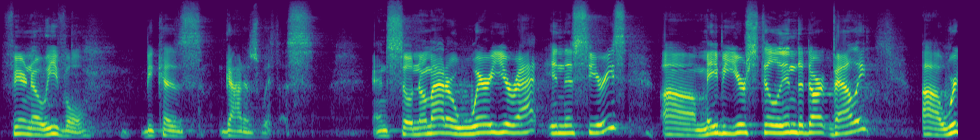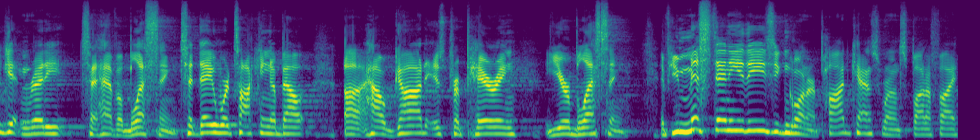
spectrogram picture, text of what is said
fear no evil because God is with us. And so, no matter where you're at in this series, uh, maybe you're still in the dark valley, uh, we're getting ready to have a blessing. Today, we're talking about uh, how God is preparing your blessing. If you missed any of these, you can go on our podcast. We're on Spotify.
